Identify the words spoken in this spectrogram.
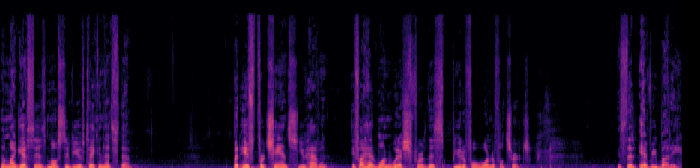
Now, my guess is most of you have taken that step. But if perchance you haven't, if I had one wish for this beautiful, wonderful church, it's that everybody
